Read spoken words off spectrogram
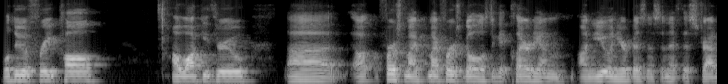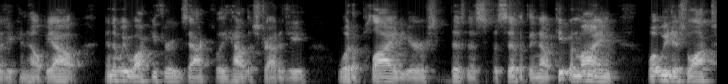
We'll do a free call. I'll walk you through uh, uh, first, my, my first goal is to get clarity on, on you and your business and if this strategy can help you out. And then we walk you through exactly how the strategy would apply to your business specifically. Now, keep in mind what we just walked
